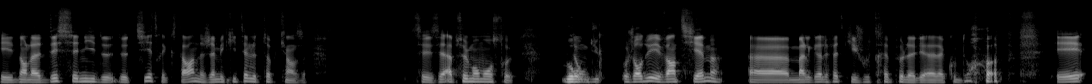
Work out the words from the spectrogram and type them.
et dans la décennie de titres et n'a jamais quitté le top 15. C'est absolument monstrueux. Donc aujourd'hui, il est 20e, malgré le fait qu'il joue très peu la la coupe d'Europe et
